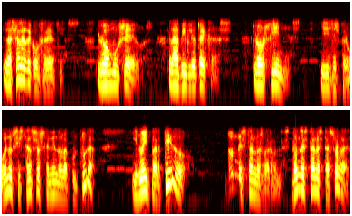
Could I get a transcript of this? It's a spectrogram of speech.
las salas de conferencias, los museos, las bibliotecas, los cines. Y dices, pero bueno, si están sosteniendo la cultura y no hay partido, ¿dónde están los varones? ¿Dónde están estas horas?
